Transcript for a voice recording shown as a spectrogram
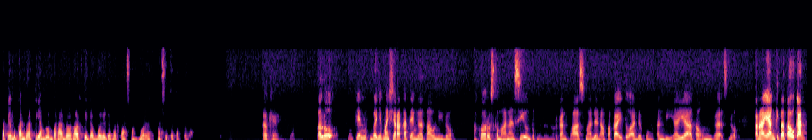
Tapi bukan berarti yang belum pernah donor tidak boleh donor plasma. Boleh masih tetap boleh. Oke. Okay. lalu mungkin banyak masyarakat yang nggak tahu nih dok. Aku harus ke mana sih untuk mendonorkan plasma? Dan apakah itu ada pungutan biaya atau enggak dok? Karena yang kita tahu kan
